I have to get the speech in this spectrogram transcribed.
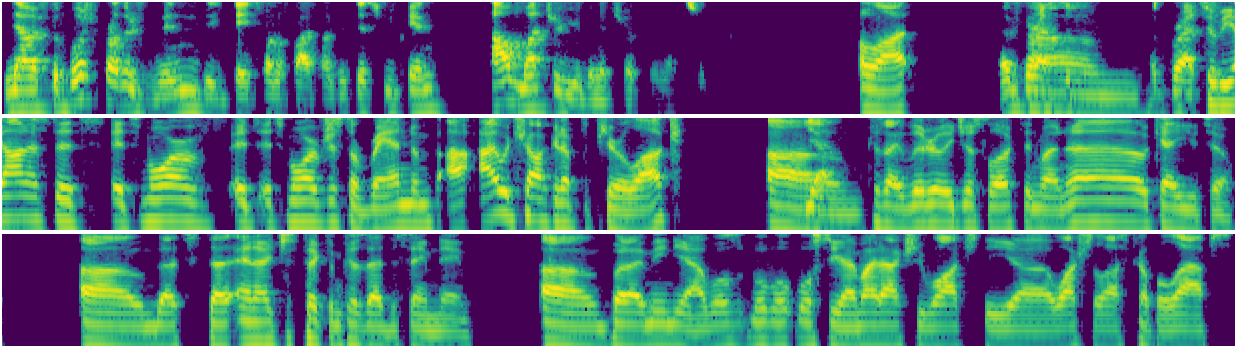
Now, if the Busch brothers win the Daytona 500 this weekend, how much are you going to chirp for next week? A lot. Aggressive. Um, Aggressive. To be honest, it's it's more of it's it's more of just a random. I, I would chalk it up to pure luck. Um, yeah. Because I literally just looked and went, oh, okay, you too. Um, that's that, and I just picked them because they had the same name. Um, but I mean, yeah, we'll, we'll we'll see. I might actually watch the uh, watch the last couple laps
